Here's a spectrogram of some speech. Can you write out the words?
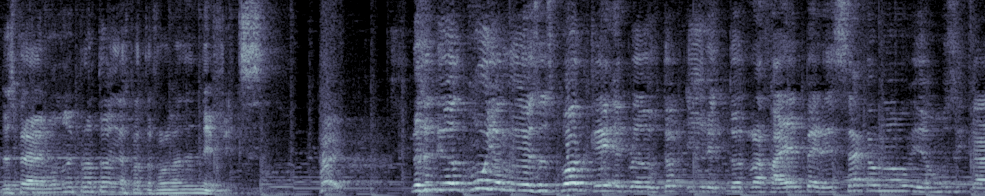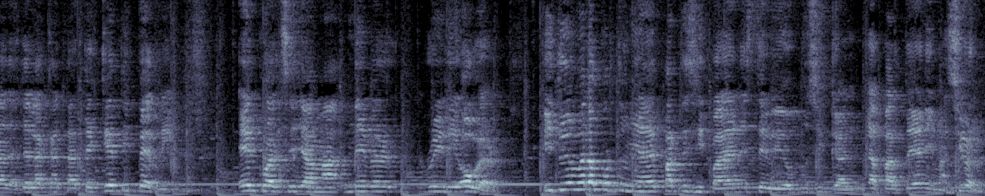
Lo esperaremos muy pronto en las plataformas de Netflix. Nos sentimos muy orgullosos porque el productor y director Rafael Pérez saca un nuevo video musical de la cantante Katy Perry, el cual se llama Never Really Over y tuvimos la oportunidad de participar en este video musical, la parte de animación.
